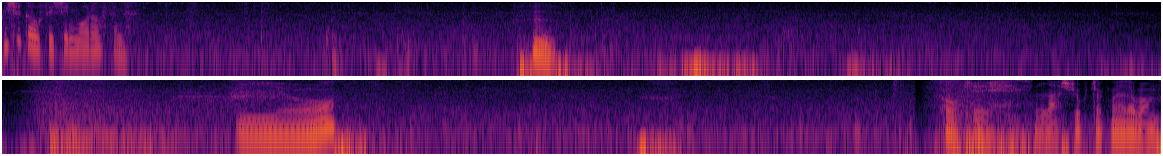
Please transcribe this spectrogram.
We should go fishing more often. Hmm. Jó. Oké, okay. lássuk, csak merre van.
